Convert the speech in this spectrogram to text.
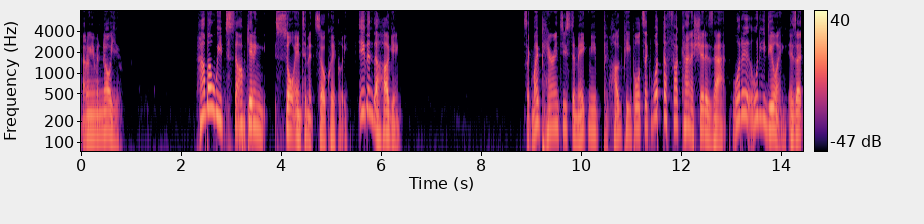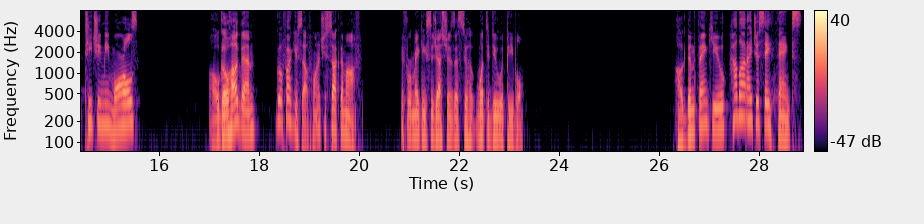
I don't even know you. How about we stop getting so intimate so quickly? Even the hugging. It's like my parents used to make me hug people. It's like, what the fuck kind of shit is that? What are, what are you doing? Is that teaching me morals? Oh, go hug them. Go fuck yourself. Why don't you suck them off? If we're making suggestions as to what to do with people, hug them. Thank you. How about I just say thanks?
